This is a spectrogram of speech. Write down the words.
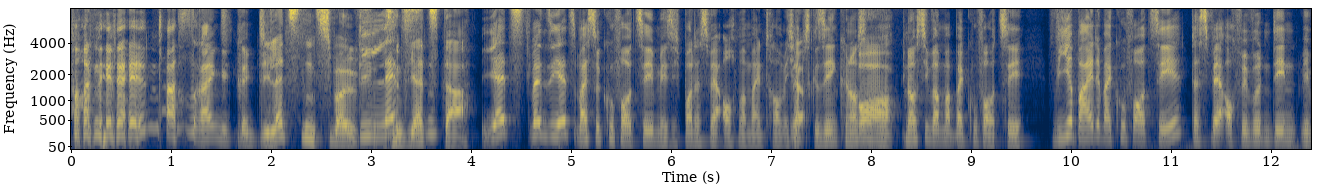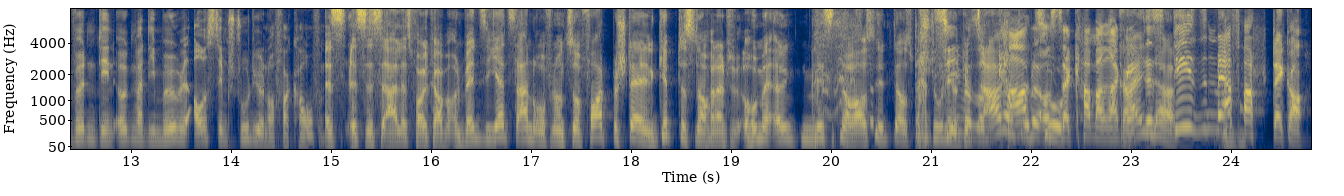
von den Heldentassen reingekriegt. Die letzten zwölf Die sind letzten- jetzt da. Jetzt, wenn sie jetzt, weißt du, QVC-mäßig, boah, das wäre auch mal mein Traum. Ich Ja. hab's gesehen, Knossi, Oh. Knossi war mal bei QVC. Wir beide bei QVC, das wäre auch, wir würden den, wir würden den irgendwann die Möbel aus dem Studio noch verkaufen. Es, es ist alles vollkommen. Und wenn Sie jetzt anrufen und sofort bestellen, gibt es noch. Und dann holen wir irgendeinen Mist noch aus hinten aus dem Studio. ziehen wir so ein Kabel dazu. aus der Kamera. Rein Gibt es diesen Mehrfachstecker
